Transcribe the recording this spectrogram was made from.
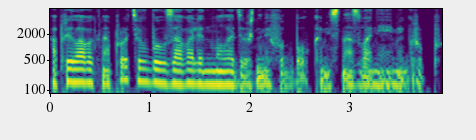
а прилавок напротив был завален молодежными футболками с названиями групп.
